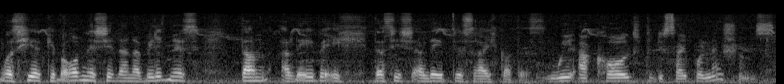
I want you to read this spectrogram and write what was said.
was hier geworden ist in einer Wildnis, dann erlebe ich, das ist erlebtes Reich Gottes. We are called to disciple nations.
